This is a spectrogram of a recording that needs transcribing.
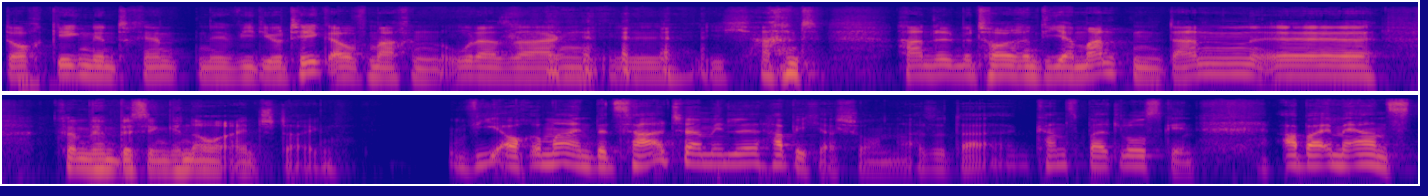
doch gegen den Trend eine Videothek aufmachen oder sagen, ich handel mit teuren Diamanten, dann können wir ein bisschen genauer einsteigen. Wie auch immer, ein Bezahlterminal habe ich ja schon. Also da kann es bald losgehen. Aber im Ernst,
